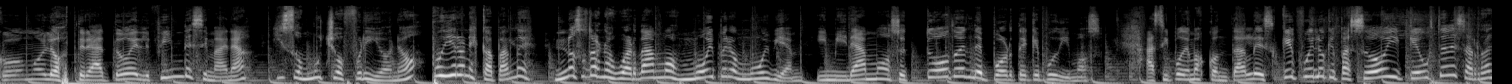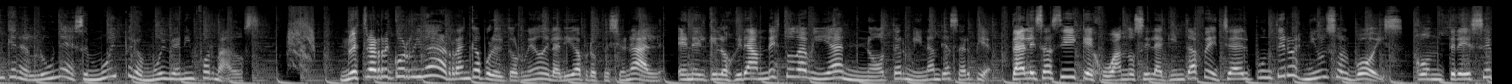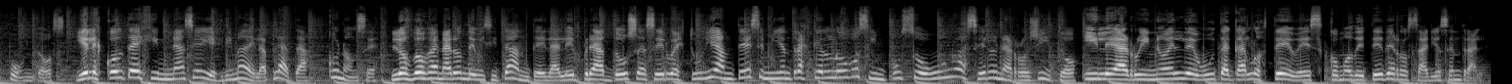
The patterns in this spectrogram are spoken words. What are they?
¿Cómo los trató el fin de semana? Hizo mucho frío, ¿no? ¿Pudieron escaparle? Nosotros nos guardamos muy pero muy bien y miramos todo el deporte que pudimos. Así podemos contarles qué fue lo que pasó y que ustedes arranquen el lunes muy pero muy bien informados. Nuestra recorrida arranca por el torneo de la Liga Profesional, en el que los grandes todavía no terminan de hacer pie. Tal es así que jugándose la quinta fecha, el puntero es Newell's Old Boys, con 13 puntos, y el escolta es Gimnasia y Esgrima de la Plata, con 11. Los dos ganaron de visitante, la Lepra 2 a 0 a Estudiantes, mientras que el Lobo se impuso 1 a 0 en Arroyito y le arruinó el debut a Carlos Tevez como DT de Rosario Central.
